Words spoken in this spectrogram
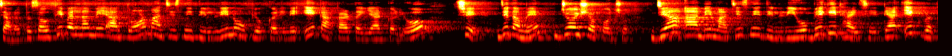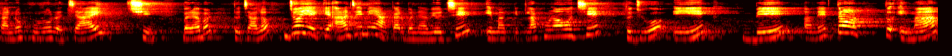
ચાલો, તો સૌથી પહેલાં મેં આ ત્રણ માચિસની તિલરીનો ઉપયોગ કરીને એક આકાર તૈયાર કર્યો છે, જે તમે જોઈ શકો છો. જ્યાં આ બે માચિસની તિલરીઓ ભેગી થાય છે, ત્યાં એક પ્રકારનો ખૂણો રચાય છે. બરાબર? તો ચાલો જોઈએ કે આ જે મેં આકાર બનાવ્યો છે, એમાં કેટલા ખૂણાઓ છે? તો જુઓ, એક, બે અને ત્રણ. તો એમાં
